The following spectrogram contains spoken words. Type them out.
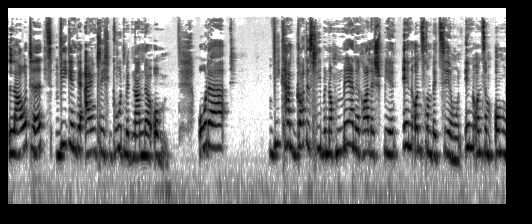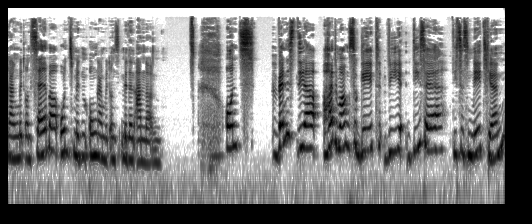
lautet, wie gehen wir eigentlich gut miteinander um? Oder wie kann Gottes Liebe noch mehr eine Rolle spielen in unseren Beziehungen, in unserem Umgang mit uns selber und mit dem Umgang mit uns, mit den anderen? Und wenn es dir heute Morgen so geht wie diese, dieses Mädchen,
